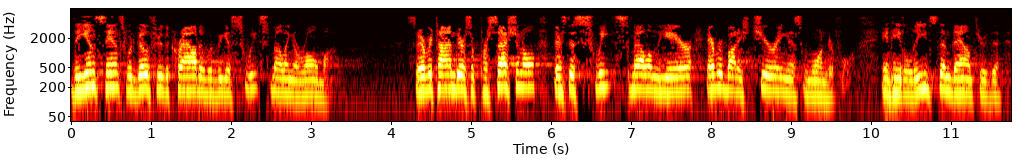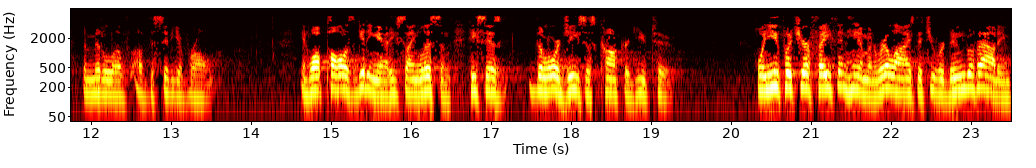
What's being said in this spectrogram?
The incense would go through the crowd and would be a sweet smelling aroma. So every time there's a processional, there's this sweet smell in the air. Everybody's cheering. It's wonderful. And he leads them down through the, the middle of, of the city of Rome. And what Paul is getting at, he's saying, listen, he says, the Lord Jesus conquered you too. When you put your faith in him and realize that you were doomed without him,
